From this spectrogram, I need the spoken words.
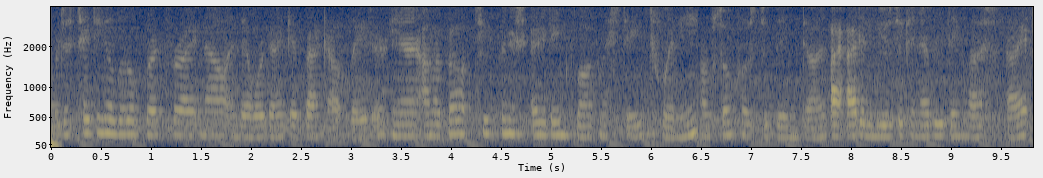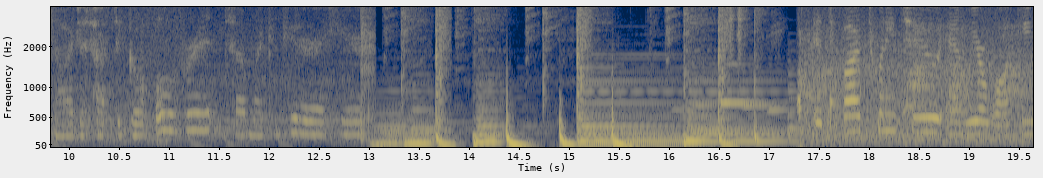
We're just taking a little break for right now and then we're gonna get back out later. And I'm about to finish editing Vlogmas Day 20. I'm so close to being done. I added music and everything last night. Now I just have to go over it. I have my computer right here. It's 5:22 and we are walking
